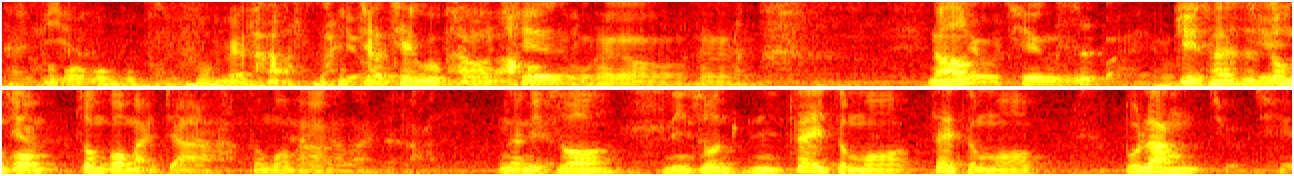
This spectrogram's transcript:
台币啊？我我我我我没办法算九千五百万千，我看看我看看，然后九千五百据传是中国中国买家啦，中国买家啊买的啦。那你说你说你再怎么再怎么不让九千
